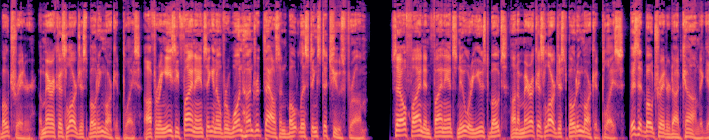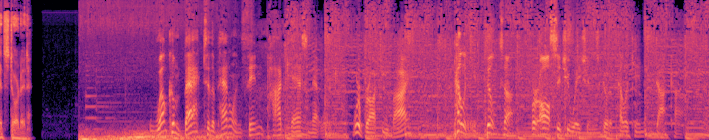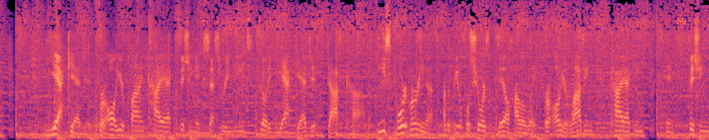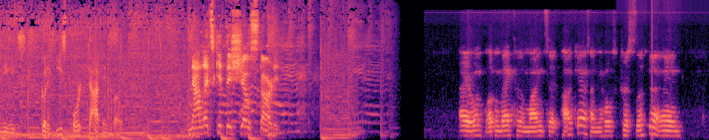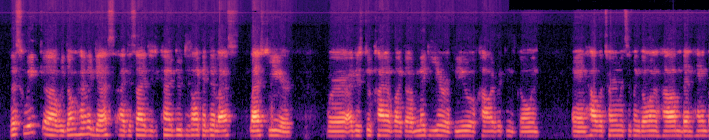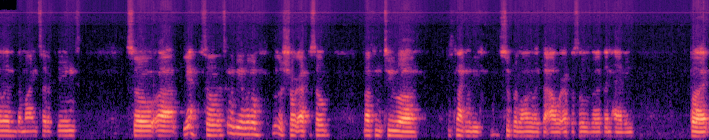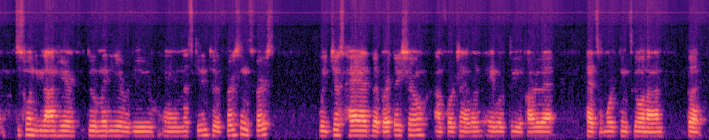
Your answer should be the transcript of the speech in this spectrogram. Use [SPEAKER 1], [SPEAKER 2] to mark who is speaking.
[SPEAKER 1] Boat Trader, America's largest boating marketplace, offering easy financing and over 100,000 boat listings to choose from. Sell, find, and finance new or used boats on America's largest boating marketplace. Visit BoatTrader.com to get started.
[SPEAKER 2] Welcome back to the Paddle and Fin Podcast Network. We're brought to you by Pelican, built tough for all situations. Go to pelican.com. Yak Gadget. For all your fine kayak fishing accessory needs, go to yakgadget.com. Eastport Marina on the beautiful shores of Dale Hollow Lake. For all your lodging, kayaking, and fishing needs, go to eastport.info. Now let's get this show started.
[SPEAKER 3] Hi everyone, welcome back to the Mindset Podcast. I'm your host Chris Lifka, and this week uh, we don't have a guest. I decided to kind of do just like I did last last year, where I just do kind of like a mid-year review of how everything's going and how the tournaments have been going and how I've been handling the mindset of things. So uh, yeah, so it's gonna be a little little short episode. Nothing too. Uh, it's not gonna be super long like the hour episodes that I've been having, but just wanted to get on here do a mid-year review, and let's get into it. First things first, we just had the birthday show. Unfortunately, I wasn't able to be a part of that. Had some work things going on, but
